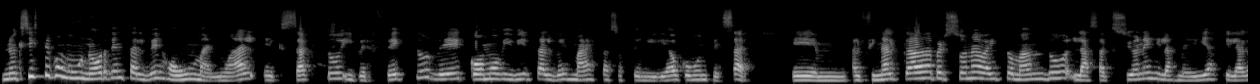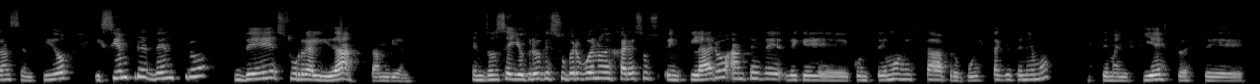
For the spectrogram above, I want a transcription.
no existe como un orden tal vez o un manual exacto y perfecto de cómo vivir tal vez más esta sostenibilidad o cómo empezar. Em, al final cada persona va a ir tomando las acciones y las medidas que le hagan sentido y siempre dentro de su realidad también. Entonces yo creo que es súper bueno dejar eso en claro antes de, que contemos esta propuesta que tenemos, este manifiesto, este,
